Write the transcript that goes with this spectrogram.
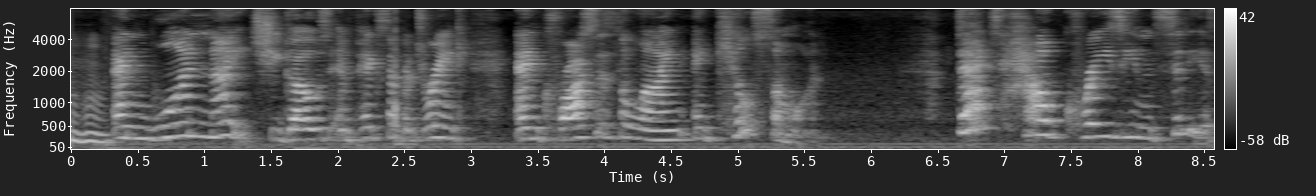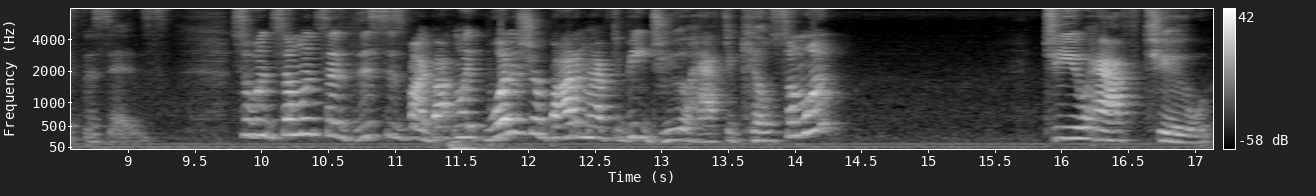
Mm-hmm. And one night she goes and picks up a drink and crosses the line and kills someone. That's how crazy and insidious this is. So when someone says this is my bottom like what does your bottom have to be? Do you have to kill someone do you have to?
